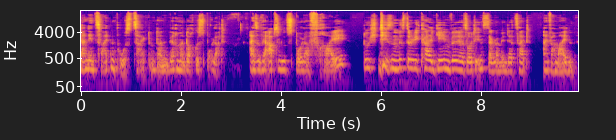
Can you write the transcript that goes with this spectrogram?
dann den zweiten Post zeigt und dann wäre man doch gespoilert. Also wer absolut spoilerfrei durch diesen Mystery Call gehen will, der sollte Instagram in der Zeit einfach meiden.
